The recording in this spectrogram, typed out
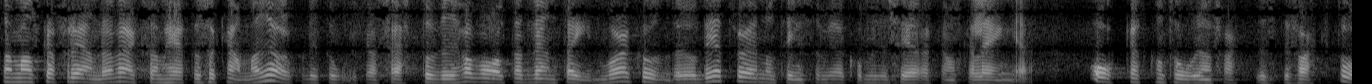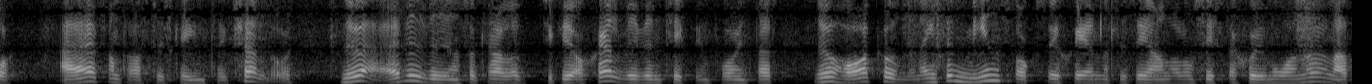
när man ska förändra verksamheten så kan man göra på lite olika sätt och vi har valt att vänta in våra kunder och det tror jag är någonting som vi har kommunicerat ganska länge. Och att kontoren faktiskt de facto är fantastiska intäktskällor. Nu är vi vid en så kallad, tycker jag själv, vid en tipping point att nu har kunderna, inte minst också i skenet lite grann av de sista sju månaderna, att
